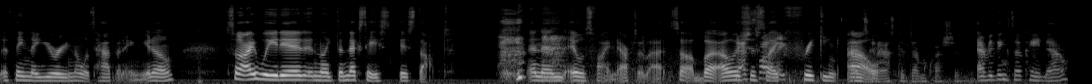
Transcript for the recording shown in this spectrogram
a thing that you already know what's happening you know so i waited and like the next day it stopped and then it was fine after that so but i was That's just why, like freaking out. I was gonna ask a dumb question. Everything's okay now?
